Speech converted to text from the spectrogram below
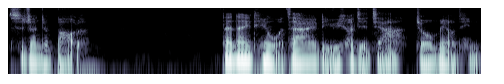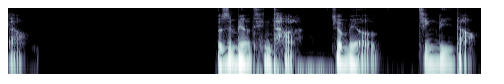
瓷砖就爆了。但那一天我在鲤鱼小姐家就没有听到，不是没有听到了，就没有经历到。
